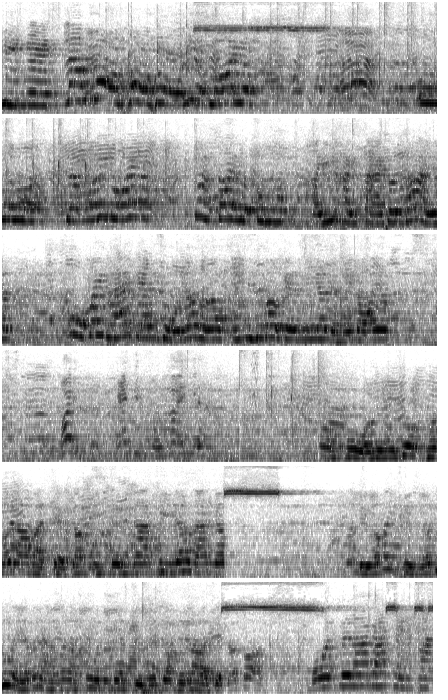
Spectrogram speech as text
ยิงเองแล้วก็โอ้โหเรียบร้อยครับโอ้อย่างน้อยๆนะก็ได้ประตูตีไข่แตกจนได้ครับโอ้ไม่แพ้เกมศูนย์แล้วสำหรับอินดิซิเบิลเกมนี้ครับอย่างน้อยๆครับเฮ้ยแกติดสูงเลยไอ้เหี้ยโอ้โหอยู่ในช่วงทดเวลาบาดเจ็บครับอีกหนึ่งนาทีเท่านั้นครับมัน เหลือไม่ถึงแล้วด้วยครับนะเมื่อคู่นี้ครับอยู่ในช่วงทดเวลาบาดเจ็บแล้วก็หมดเวลาการแข่งขัน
